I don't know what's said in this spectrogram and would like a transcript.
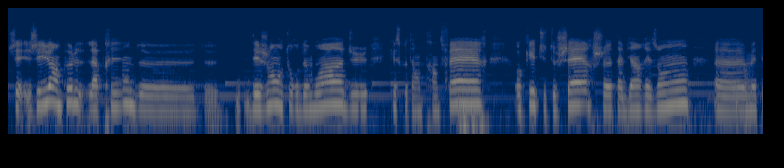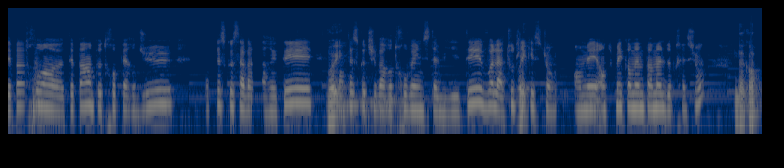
j'ai eu un peu la pression de, des gens autour de moi, du qu'est-ce que tu es en train de faire, ok, tu te cherches, tu as bien raison, euh, mais tu n'es pas, trop, pas un peu trop perdu, quand est-ce que ça va t'arrêter, quand est-ce que tu vas retrouver une stabilité, voilà, toutes les questions. On, met, on te met quand même pas mal de pression. D'accord.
